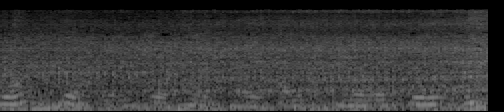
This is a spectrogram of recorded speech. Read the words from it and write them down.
của ở Thank you.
